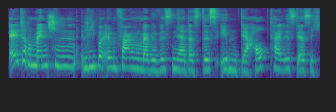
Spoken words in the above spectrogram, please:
älteren Menschen lieber empfangen, weil wir wissen ja, dass das eben der Hauptteil ist, der sich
